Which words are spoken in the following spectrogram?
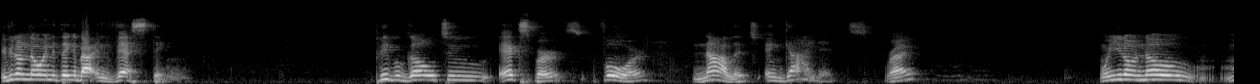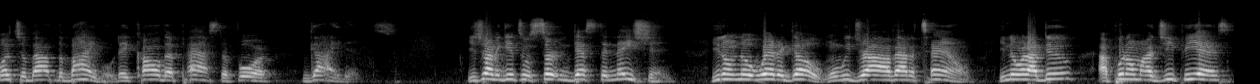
if you don't know anything about investing, people go to experts for knowledge and guidance, right? When you don't know much about the Bible, they call their pastor for guidance. You're trying to get to a certain destination. You don't know where to go. When we drive out of town, you know what I do? I put on my GPS,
